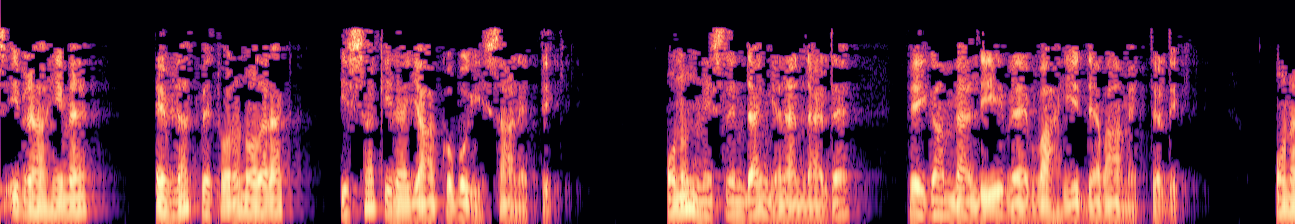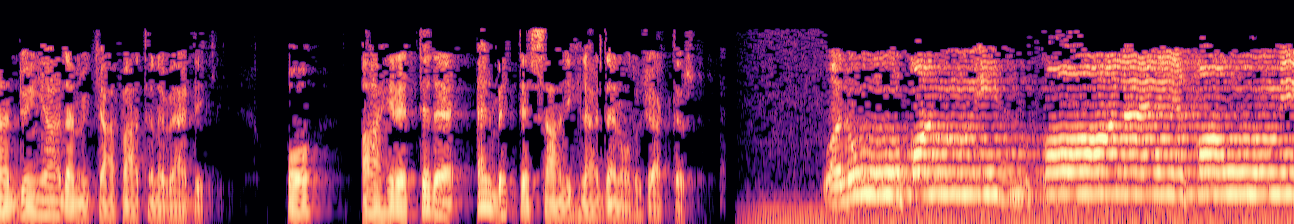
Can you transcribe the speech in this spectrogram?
Biz İbrahim'e evlat ve torun olarak İshak ile Yakub'u ihsan ettik. Onun neslinden gelenlerde peygamberliği ve vahyi devam ettirdik. Ona dünyada mükafatını verdik. O, ahirette de elbette salihlerden olacaktır. وَلُوطًا إِذْ قَالَ لِقَوْمِهِ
